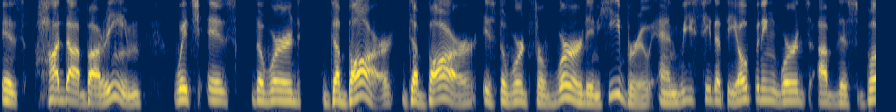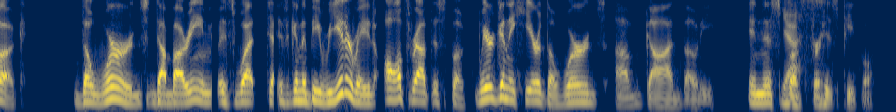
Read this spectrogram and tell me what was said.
is hadabarim, which is the word dabar. Dabar is the word for word in Hebrew. And we see that the opening words of this book, the words dabarim, is what is going to be reiterated all throughout this book. We're going to hear the words of God, Bodie, in this yes. book for his people.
